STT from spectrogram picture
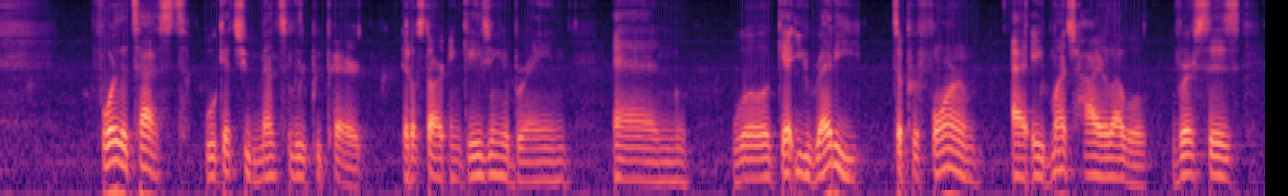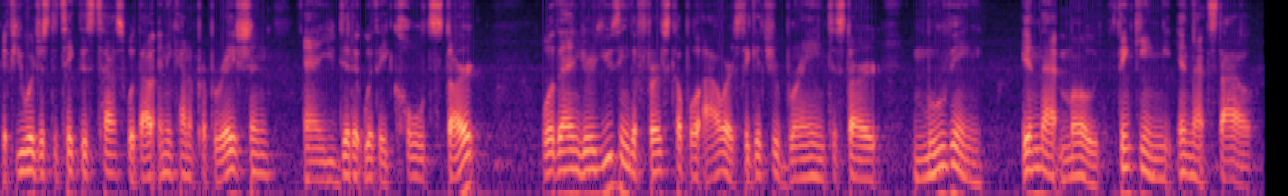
for the test will get you mentally prepared. It'll start engaging your brain and will get you ready to perform at a much higher level versus if you were just to take this test without any kind of preparation and you did it with a cold start, well, then you're using the first couple hours to get your brain to start moving in that mode, thinking in that style,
